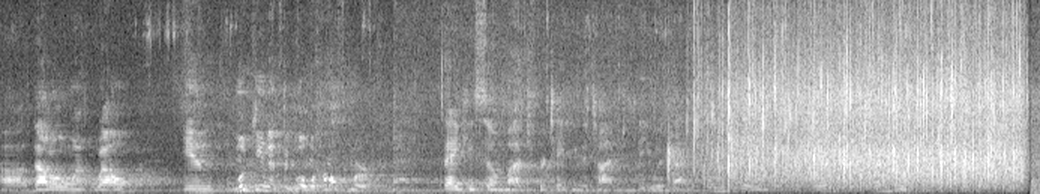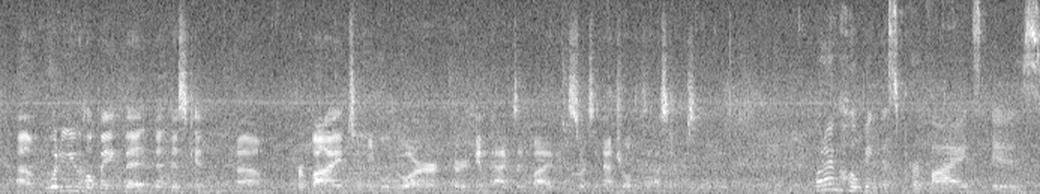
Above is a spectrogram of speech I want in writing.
uh, that all went well. In looking at the global health work, Thank you so much for taking the time to be with us. Um, what are you hoping that, that this can um, provide to people who are very impacted by these sorts of natural disasters? What I'm hoping this provides is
